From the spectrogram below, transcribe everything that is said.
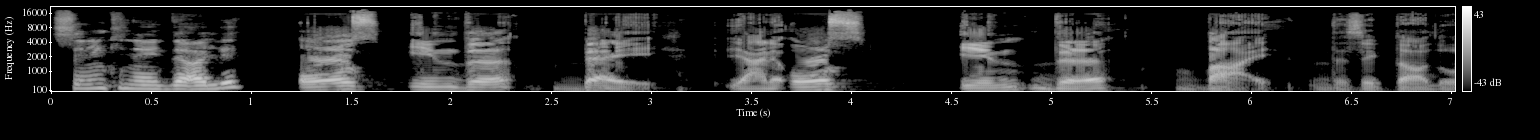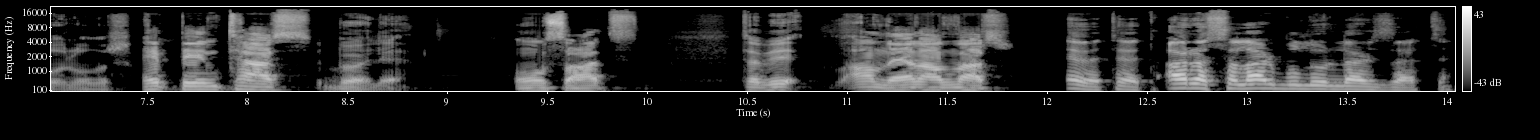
Seninki neydi Ali? Oz in the Bay. Yani Oz in the Bay desek daha doğru olur. Hep benim ters böyle. 10 saat. Tabi anlayan anlar. Evet evet. Arasalar bulurlar zaten.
